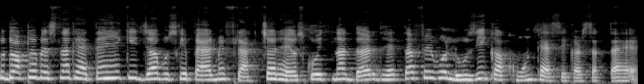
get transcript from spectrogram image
तो डॉक्टर बेस्ना कहते हैं कि जब उसके पैर में फ्रैक्चर है, उसको इतना दर्द है, तब फिर वो लूजी का खून कैसे कर सकता है?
